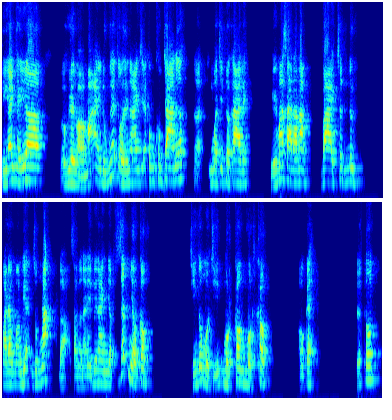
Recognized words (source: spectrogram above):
thì anh thấy uh, Huyền bảo mãi đúng hết rồi nên anh sẽ không không tra nữa. Đấy. nhưng mà trên tờ khai đây ghế massage đa năng vai chân lưng hoạt động bằng điện rung lắc. Đó sản phẩm này đến bên anh nhập rất nhiều công. 9019 1010 ok rất tốt.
